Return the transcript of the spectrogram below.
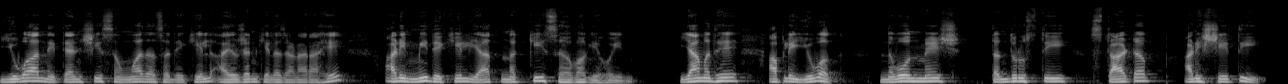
युवा नेत्यांशी संवादाचं देखील आयोजन केलं जाणार आहे आणि मी देखील यात नक्की सहभागी होईन. यामध्ये आपले युवक नवोन्मेष तंदुरुस्ती स्टार्टअप आणि शेती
